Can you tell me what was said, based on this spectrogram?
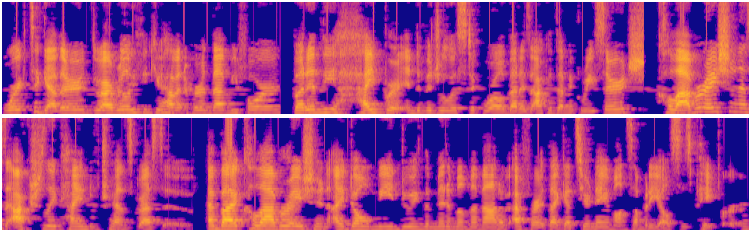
Work together, do I really think you haven't heard that before? But in the hyper individualistic world that is academic research, collaboration is actually kind of transgressive. And by collaboration, I don't mean doing the minimum amount of effort that gets your name on somebody else's paper.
